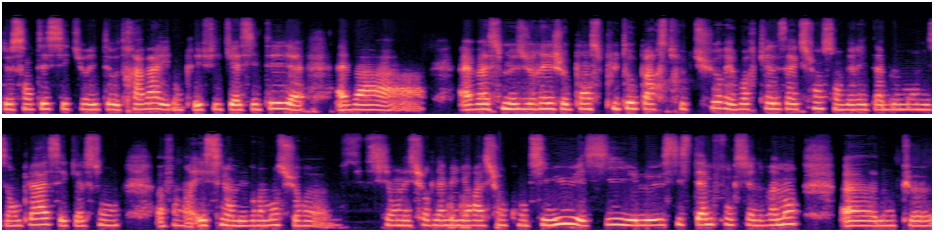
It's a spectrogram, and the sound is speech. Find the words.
de santé, sécurité au travail. Donc, l'efficacité, elle va elle va se mesurer, je pense, plutôt par structure et voir quelles actions sont véritablement mises en place et quelles sont, enfin, et si on est vraiment sur, si on est sur de l'amélioration continue et si le système fonctionne vraiment. Euh, donc euh,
